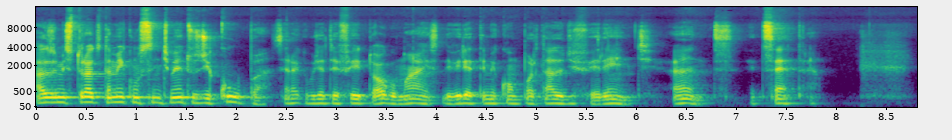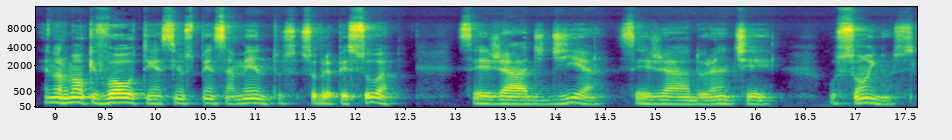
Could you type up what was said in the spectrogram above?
às vezes misturado também com sentimentos de culpa. Será que eu podia ter feito algo mais? Deveria ter me comportado diferente antes, etc. É normal que voltem assim os pensamentos sobre a pessoa, seja de dia, seja durante os sonhos.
